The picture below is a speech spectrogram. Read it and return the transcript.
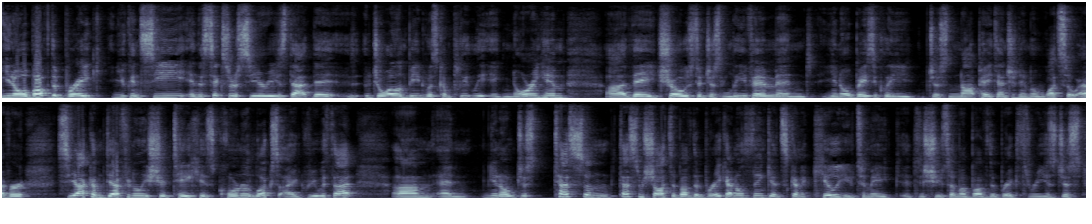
you know, above the break, you can see in the Sixers series that the Joel Embiid was completely ignoring him. Uh, they chose to just leave him and you know basically just not pay attention to him whatsoever. Siakam definitely should take his corner looks. I agree with that. Um, and you know just test some test some shots above the break. I don't think it's going to kill you to make to shoot some above the break threes. Just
